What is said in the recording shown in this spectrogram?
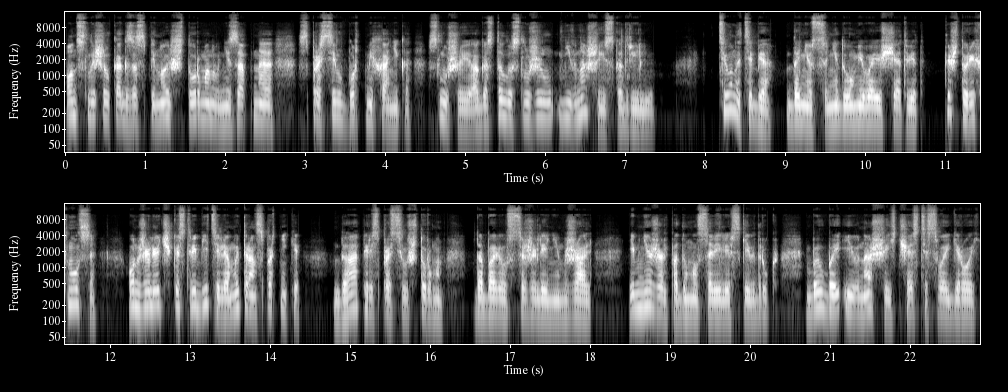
Он слышал, как за спиной штурман внезапно спросил бортмеханика. «Слушай, а Гастелло служил не в нашей эскадрилье?» «Тю на тебя», — донесся недоумевающий ответ. «Ты что, рехнулся? Он же летчик-истребитель, а мы транспортники». «Да», — переспросил штурман, добавил с сожалением, «жаль». «И мне жаль», — подумал Савельевский вдруг. «Был бы и в нашей части свой герой».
